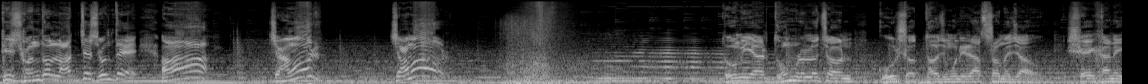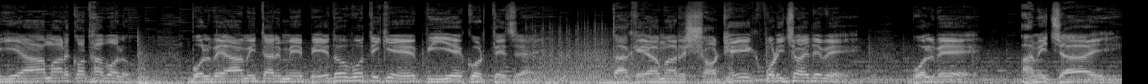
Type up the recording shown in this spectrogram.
কি সুন্দর লাগছে শুনতে, আ? চামর চামর! তুমি আর ধূম্রলোচন কুশধ্বজ মুনির আশ্রমে যাও, সেখানে গিয়ে আমার কথা বলো। বলবে আমি তার মেয়ে বেদবতীকে বিয়ে করতে চাই। তাকে আমার সঠিক পরিচয় দেবে। বলবে আমি চাই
